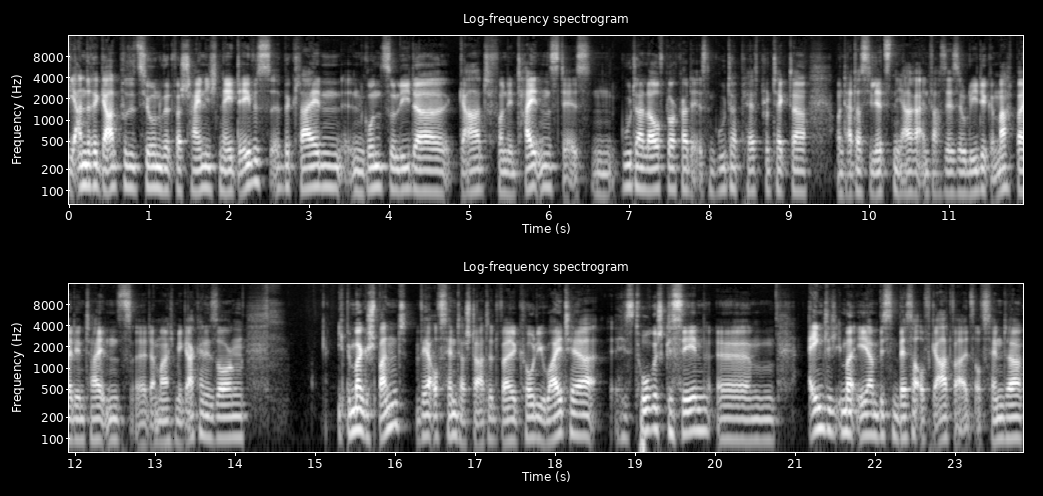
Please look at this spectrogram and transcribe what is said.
Die andere Guard-Position wird wahrscheinlich Nate Davis äh, bekleiden, ein grundsolider Guard von den Titans. Der ist ein guter Laufblocker, der ist ein guter Pass-Protector und hat das die letzten Jahre einfach sehr solide gemacht bei den Titans. Äh, da mache ich mir gar keine Sorgen. Ich bin mal gespannt, wer auf Center startet, weil Cody Whitehair historisch gesehen ähm, eigentlich immer eher ein bisschen besser auf Guard war als auf Center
